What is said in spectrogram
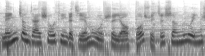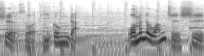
您正在收听的节目是由活水之声录音室所提供的。我们的网址是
